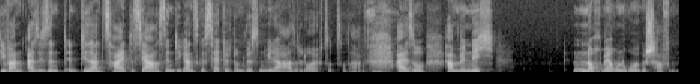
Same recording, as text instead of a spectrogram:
die waren, also sie sind in dieser Zeit des Jahres sind die ganz gesettelt und wissen, wie der Hase läuft sozusagen. Mhm. Also haben wir nicht noch mehr Unruhe geschaffen.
